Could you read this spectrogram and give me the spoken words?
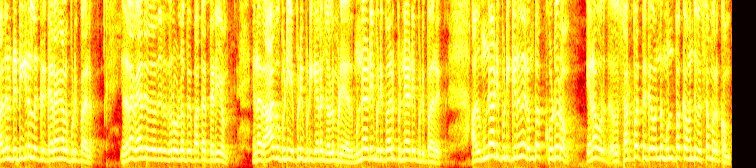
பதினெட்டு டிகிரியில் இருக்க கிரகங்களை பிடிப்பார். இதெல்லாம் வேத ஜோதிடர்கள் உள்ளே போய் பார்த்தா தெரியும். ஏன்னா ராகு பிடி எப்படி பிடிக்கிறான்னு சொல்ல முடியாது. முன்னாடியும் பிடிப்பார் பின்னாடியும் பிடிப்பார். அது முன்னாடி பிடிக்கிறது ரொம்ப கொடூரம். ஏன்னா ஒரு ஒரு சர்ப்பத்துக்கு வந்து முன்பக்கம் வந்து விஷம் இருக்கும்.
